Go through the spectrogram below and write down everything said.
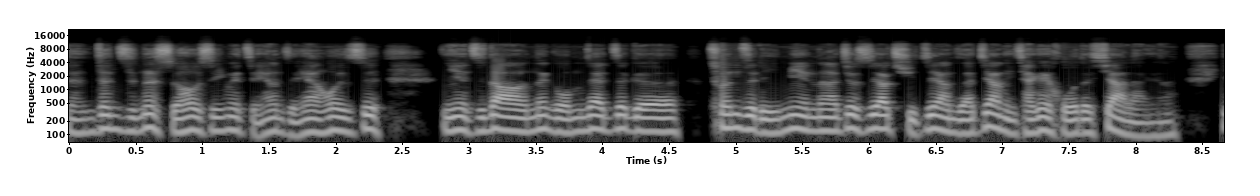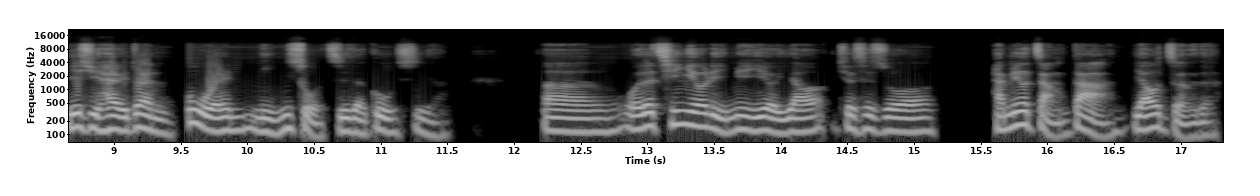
真真是那时候是因为怎样怎样，或者是你也知道，那个我们在这个村子里面呢，就是要娶这样子啊，这样你才可以活得下来啊。”也许还有一段不为你所知的故事啊。呃，我的亲友里面也有夭，就是说还没有长大夭折的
